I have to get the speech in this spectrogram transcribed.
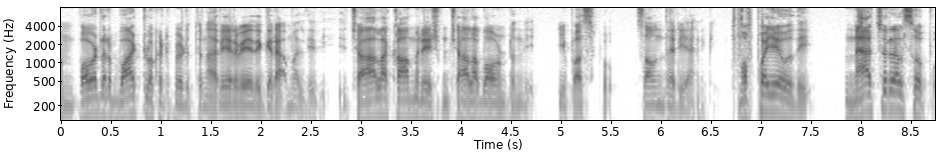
పౌడర్ బాటిల్ ఒకటి పెడుతున్నారు ఇరవై ఐదు గ్రాములది. ఇది చాలా కాంబినేషన్ చాలా బాగుంటుంది ఈ పసుపు సౌందర్యానికి. ముప్పైవది natural soap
